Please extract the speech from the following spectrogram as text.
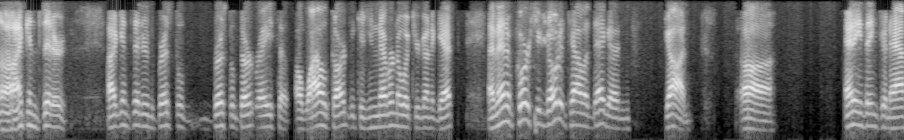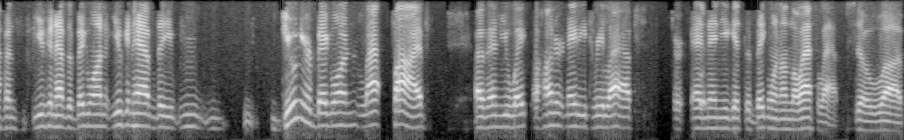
Uh, I consider I consider the Bristol Bristol Dirt Race a, a wild card because you never know what you're going to get. And then of course you go to Talladega and God, uh anything can happen. You can have the big one, you can have the junior big one lap 5 and then you wait 183 laps and then you get the big one on the last lap. So, uh,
